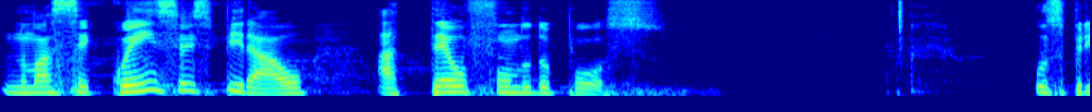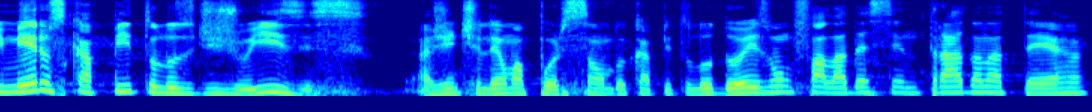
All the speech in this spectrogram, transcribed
numa sequência espiral até o fundo do poço. Os primeiros capítulos de Juízes, a gente lê uma porção do capítulo 2, vão falar dessa entrada na terra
